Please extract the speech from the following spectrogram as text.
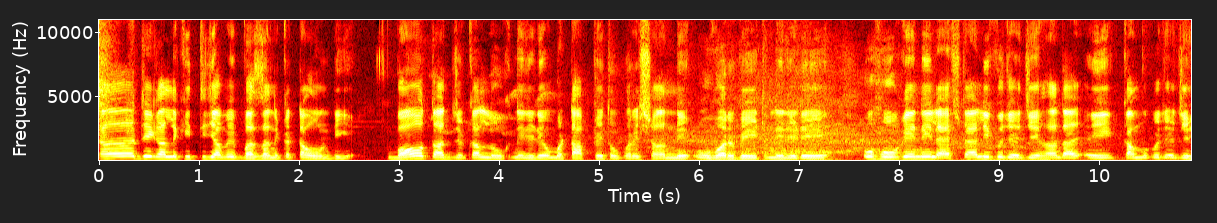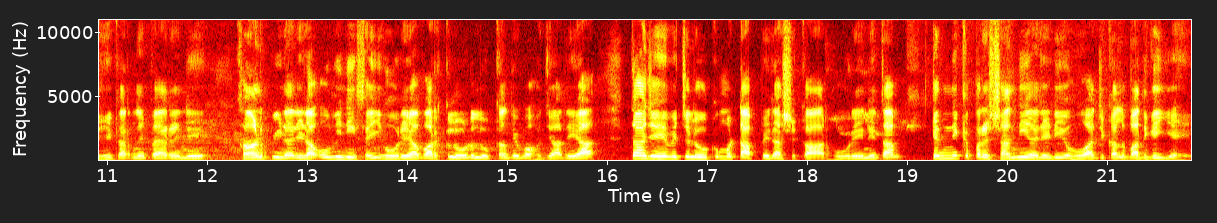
ਤਾਂ ਜੇ ਗੱਲ ਕੀਤੀ ਜਾਵੇ ਵਜ਼ਨ ਘਟਾਉਣ ਦੀ ਬਹੁਤ ਅੱਜ ਕੱਲ ਲੋਕ ਨੇ ਜਿਹੜੇ ਉਹ ਮੋਟਾਪੇ ਤੋਂ ਪਰੇਸ਼ਾਨ ਨੇ ਓਵਰਵੇਟ ਨੇ ਜਿਹੜੇ ਉਹ ਹੋ ਗਏ ਨੇ। ਲਾਈਫਸਟਾਈਲ ਹੀ ਕੁਝ ਅਜਿਹਾ ਦਾ ਇਹ ਕੰਮ ਕੁਝ ਅਜਿਹੇ ਕਰਨੇ ਪੈ ਰਹੇ ਨੇ। ਖਾਣ ਪੀਣਾ ਜਿਹੜਾ ਉਹ ਵੀ ਨਹੀਂ ਸਹੀ ਹੋ ਰਿਹਾ ਵਰਕਲੋਡ ਲੋਕਾਂ ਤੇ ਬਹੁਤ ਜ਼ਿਆਦਾ ਆ। ਤਾਂ ਅਜਿਹੇ ਵਿੱਚ ਲੋਕ ਮੋਟਾਪੇ ਦਾ ਸ਼ਿਕਾਰ ਹੋ ਰਹੇ ਨੇ ਤਾਂ ਕਿੰਨੀ ਕੁ ਪਰੇਸ਼ਾਨੀ ਆ ਜਿਹੜੀ ਉਹ ਅੱਜ ਕੱਲ ਵੱਧ ਗਈ ਹੈ ਇਹ?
